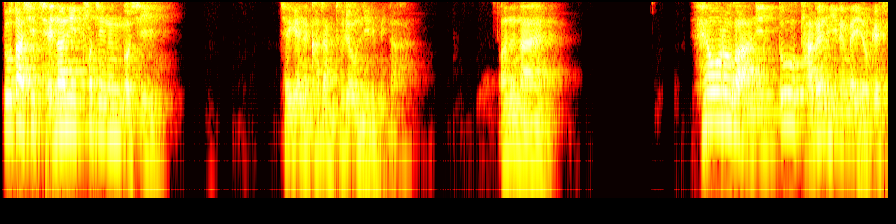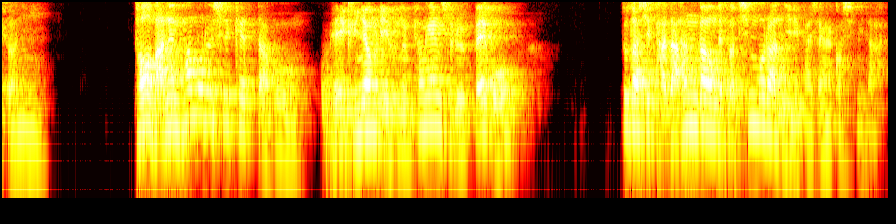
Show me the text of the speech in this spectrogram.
또다시 재난이 터지는 것이 제게는 가장 두려운 일입니다. 어느 날 세월호가 아닌 또 다른 이름의 여객선이 더 많은 화물을 싣겠다고 배 균형을 이루는 평행수를 빼고 또다시 바다 한가운데서 침몰하는 일이 발생할 것입니다.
